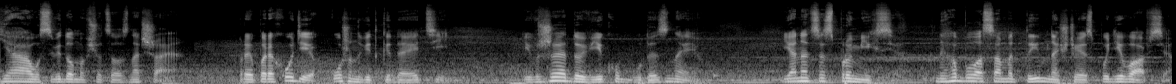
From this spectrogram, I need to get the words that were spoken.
я усвідомив, що це означає. При переході кожен відкидає тінь, і вже до віку буде з нею. Я на це спромігся. Книга була саме тим, на що я сподівався.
